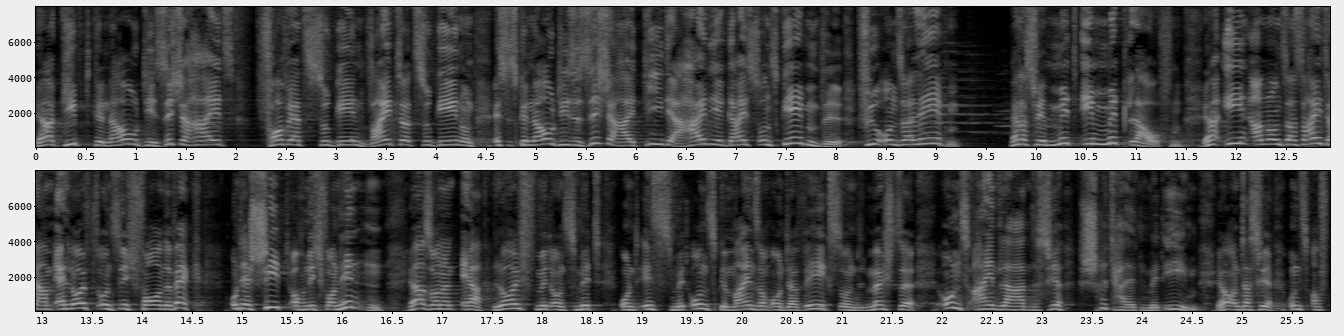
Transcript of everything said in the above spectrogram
ja, gibt genau die Sicherheit, vorwärts zu gehen, weiter zu gehen. Und es ist genau diese Sicherheit, die der Heilige Geist uns geben will für unser Leben. Ja, dass wir mit ihm mitlaufen, ja, ihn an unserer Seite haben. Er läuft uns nicht vorne weg, und er schiebt auch nicht von hinten, ja, sondern er läuft mit uns mit und ist mit uns gemeinsam unterwegs und möchte uns einladen, dass wir Schritt halten mit ihm, ja, und dass wir uns auf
